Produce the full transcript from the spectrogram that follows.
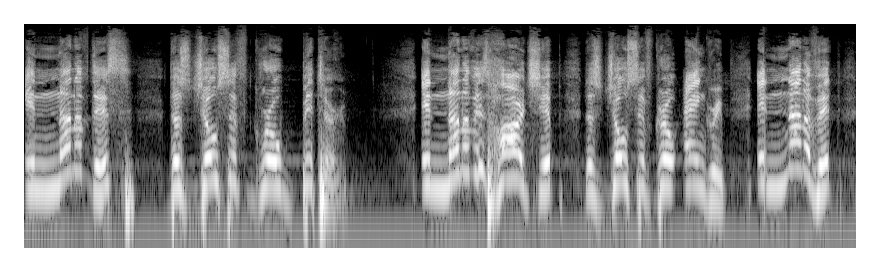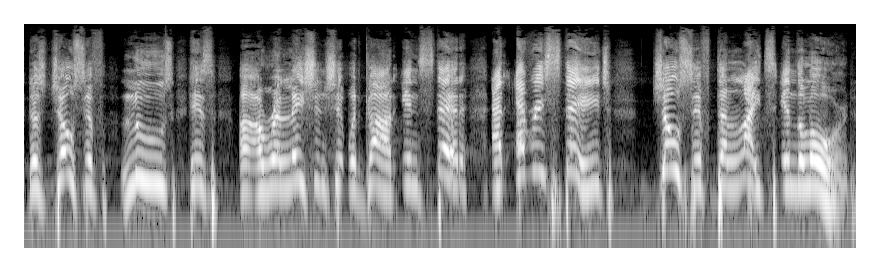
In none of this does Joseph grow bitter. In none of his hardship does Joseph grow angry. In none of it does Joseph lose his uh, relationship with God. Instead, at every stage, Joseph delights in the Lord.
